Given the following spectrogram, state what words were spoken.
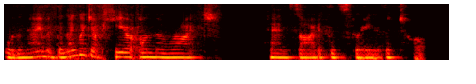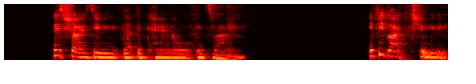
or the name of the language up here on the right hand side of the screen at the top. This shows you that the kernel is running. If you'd like to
